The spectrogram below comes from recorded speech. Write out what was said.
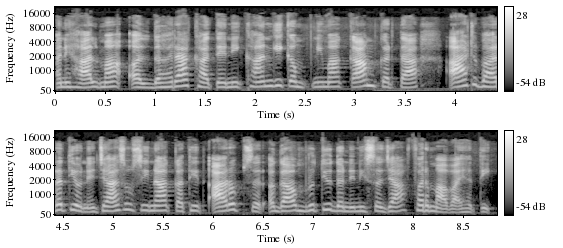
અને હાલમાં અલ દહરા ખાતેની ખાનગી કંપનીમાં કામ કરતા આઠ ભારતીયોને જાસૂસીના કથિત આરોપસર અગાઉ મૃત્યુદંડની સજા ફરમાવાઈ હતી.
